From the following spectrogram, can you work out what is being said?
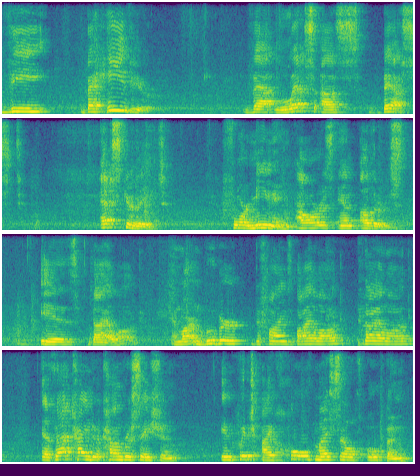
the behavior that lets us best excavate for meaning, ours and others, is dialogue. And Martin Buber defines dialogue, dialogue as that kind of conversation in which I hold myself open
